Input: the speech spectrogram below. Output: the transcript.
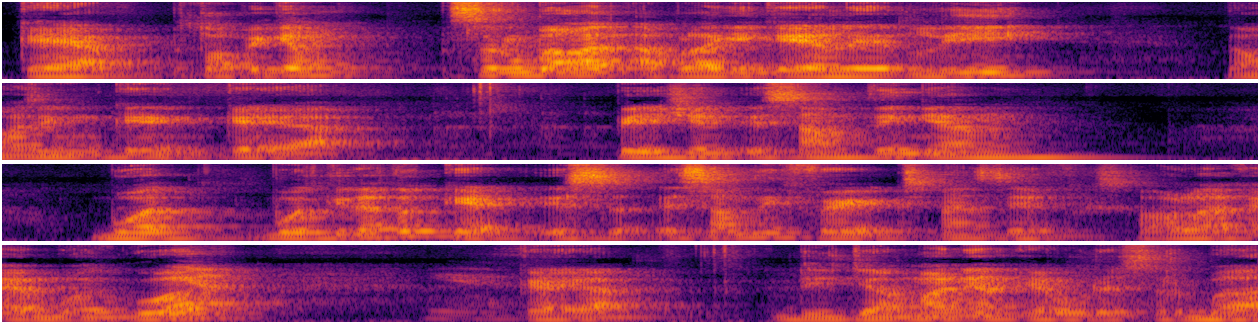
Kayak topik yang seru banget apalagi kayak lately tau gak sih mungkin kayak patience is something yang buat buat kita tuh kayak is, is something very expensive soalnya kayak buat gue Iya. Iya. kayak di zaman yang kayak udah serba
